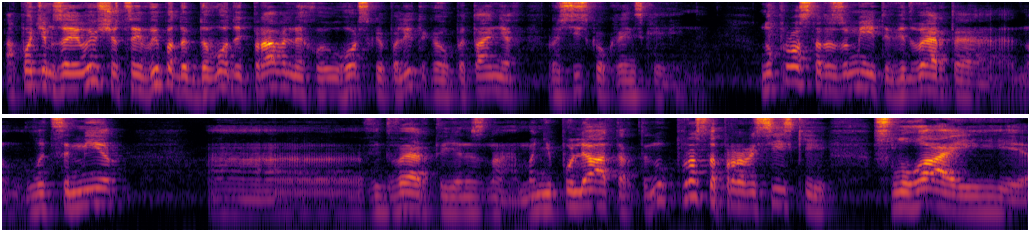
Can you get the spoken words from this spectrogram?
А потім заявив, що цей випадок доводить правильних угорської політики у питаннях російсько-української війни. Ну просто розумієте, відверте ну, лицемір, е, відвертий, я не знаю, маніпулятор, ну просто проросійський слуга і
